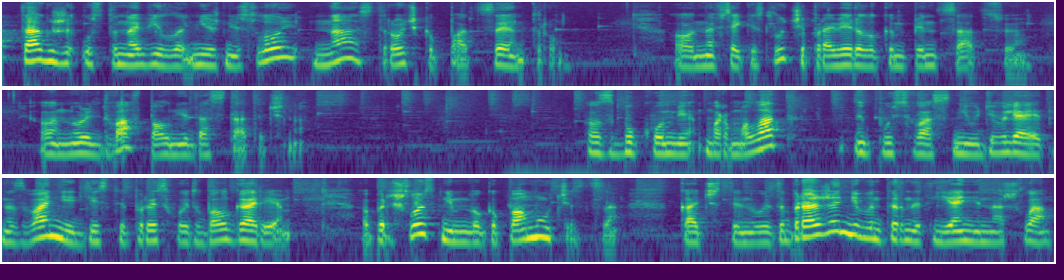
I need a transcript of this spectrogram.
также установила нижний слой на строчка по центру – на всякий случай проверила компенсацию. 0,2 э, вполне достаточно. С буквами «Мармелад» пусть вас не удивляет название, действие происходит в Болгарии. Пришлось немного помучиться. Качественного изображения в интернет я не нашла,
